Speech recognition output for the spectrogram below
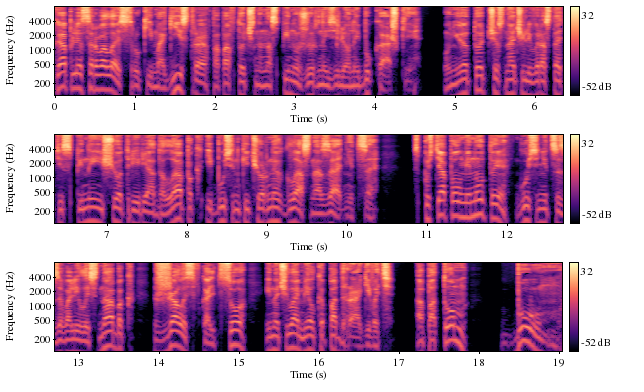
Капля сорвалась с руки магистра, попав точно на спину жирной зеленой букашки. У нее тотчас начали вырастать из спины еще три ряда лапок и бусинки черных глаз на заднице. Спустя полминуты гусеница завалилась на бок, сжалась в кольцо и начала мелко подрагивать. А потом — бум!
